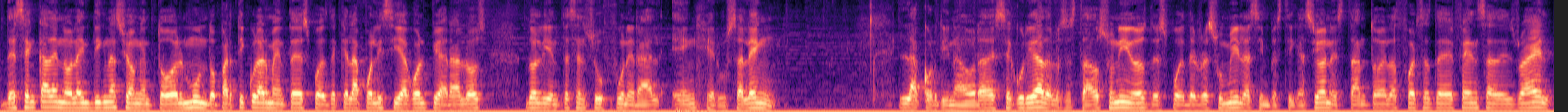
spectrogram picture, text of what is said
desencadenó la indignación en todo el mundo, particularmente después de que la policía golpeara a los dolientes en su funeral en Jerusalén la coordinadora de seguridad de los Estados Unidos, después de resumir las investigaciones tanto de las fuerzas de defensa de Israel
